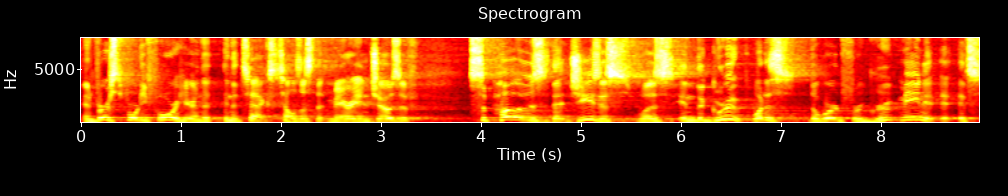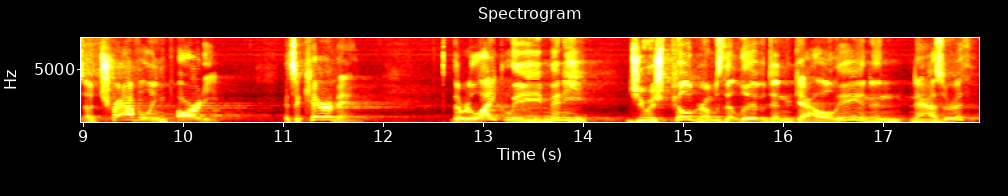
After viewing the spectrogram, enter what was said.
And verse 44 here in the, in the text tells us that Mary and Joseph supposed that Jesus was in the group. What does the word for group mean? It, it, it's a traveling party, it's a caravan. There were likely many Jewish pilgrims that lived in Galilee and in Nazareth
